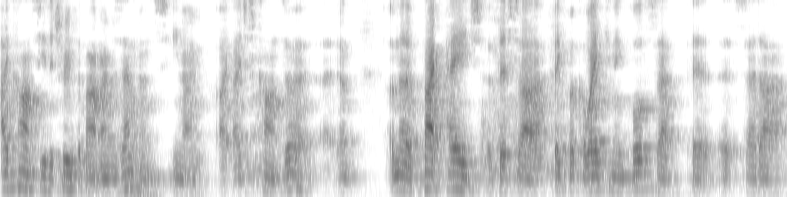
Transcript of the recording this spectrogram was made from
I can't see the truth about my resentments, you know, I, I just can't do it. And on the back page of this, uh, Big Book Awakening fourth step, it, it said, uh,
